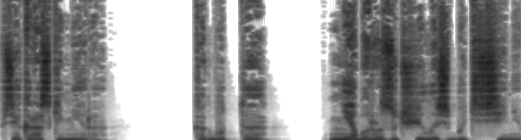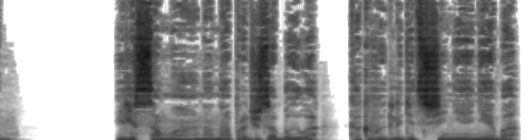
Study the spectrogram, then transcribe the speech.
Все краски мира. Как будто небо разучилось быть синим. Или сама она напрочь забыла, как выглядит синее небо.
